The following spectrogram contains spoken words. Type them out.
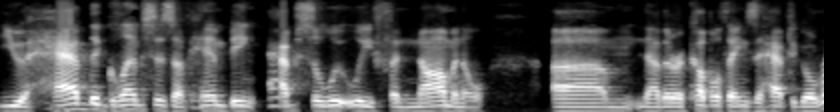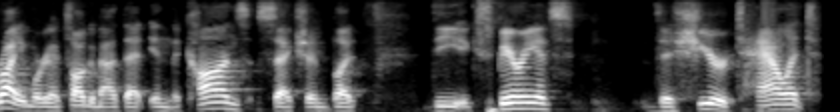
you have the glimpses of him being absolutely phenomenal. Um, now, there are a couple things that have to go right, and we're going to talk about that in the cons section. But the experience, the sheer talent,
